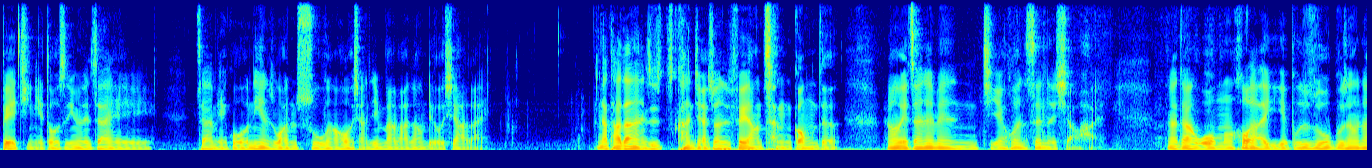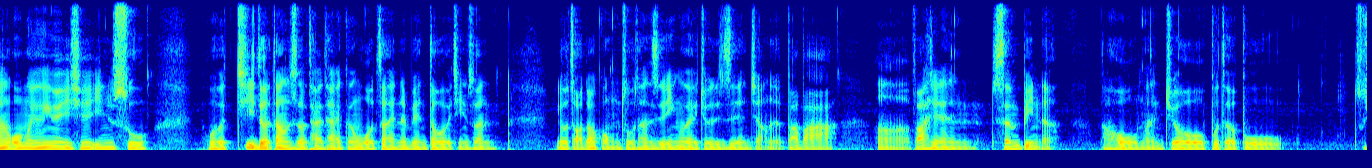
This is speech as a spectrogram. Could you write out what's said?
背景也都是因为在在美国念完书，然后想尽办法让留下来。那他当然是看起来算是非常成功的，然后也在那边结婚生了小孩。那当然，我们后来也不是说不成，但我们因为一些因素，我记得当时的太太跟我在那边都已经算有找到工作，但是因为就是之前讲的，爸爸呃发现生病了，然后我们就不得不做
